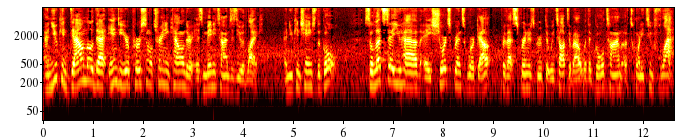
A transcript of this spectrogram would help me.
And you can download that into your personal training calendar as many times as you would like. And you can change the goal. So let's say you have a short sprints workout for that sprinters group that we talked about with a goal time of 22 flat.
